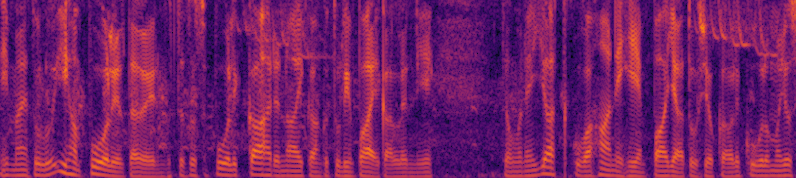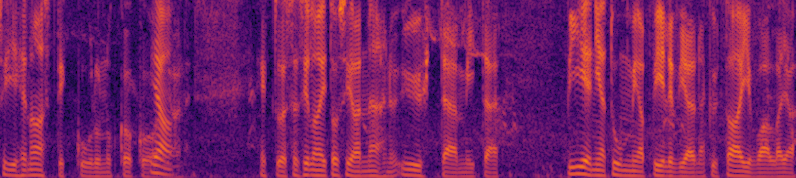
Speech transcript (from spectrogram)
Niin mä en tullut ihan puolilta öin, mutta tuossa puoli kahden aikaan, kun tulin paikalle, niin tuommoinen jatkuva hanihien pajatus, joka oli kuulemma jo siihen asti kuulunut koko ajan. Et tuossa silloin ei tosiaan nähnyt yhtään mitään. Pieniä tummia pilviä näkyi taivaalla ja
